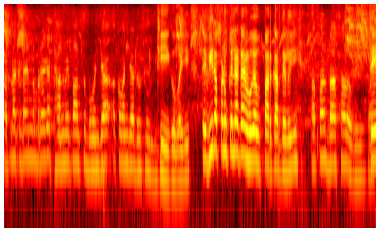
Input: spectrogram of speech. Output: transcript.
ਆਪਣਾ ਕੰਟੈਕਟ ਨੰਬਰ ਹੈਗਾ 98552 51219 ਠੀਕ ਹੋ ਬਾਈ ਜੀ। ਤੇ ਵੀਰ ਆਪਾਂ ਨੂੰ ਕਿੰਨਾ ਟਾਈਮ ਹੋ ਗਿਆ ਵਪਾਰ ਕਰਦੇ ਨੂੰ ਜੀ? ਆਪਾਂ ਨੂੰ 10 ਸਾਲ ਹੋ ਗਏ ਜੀ। ਤੇ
